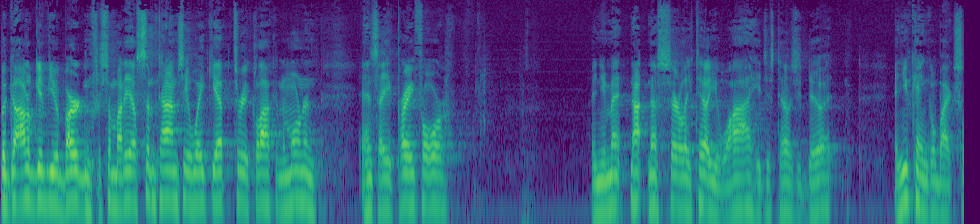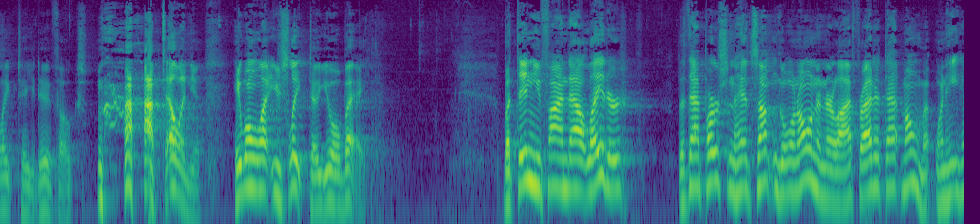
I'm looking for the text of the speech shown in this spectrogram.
But God will give you a burden for somebody else. Sometimes He'll wake you up at 3 o'clock in the morning and say, Pray for. And you may not necessarily tell you why, He just tells you to do it. And you can't go back to sleep till you do, folks. I'm telling you. He won't let you sleep till you obey. But then you find out later that that person had something going on in their life right at that moment when he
